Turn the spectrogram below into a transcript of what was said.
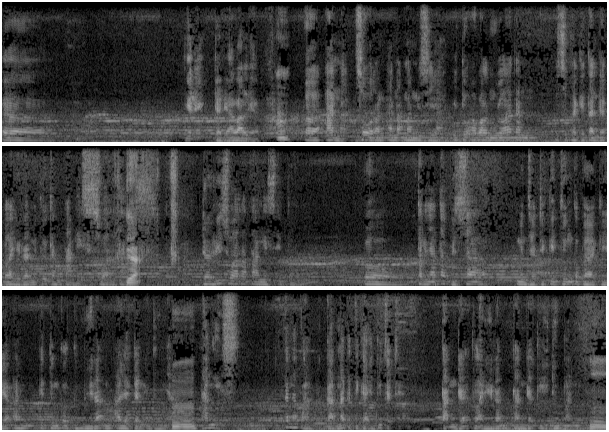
eh, gini, dari awal ya Hmm. eh, anak seorang anak manusia itu awal mula kan sebagai tanda kelahiran itu kan tangis suara tangis. Ya. Dari suara tangis itu eh, ternyata bisa menjadi kidung kebahagiaan, kidung kegembiraan ayah dan ibunya. Mm-mm. Tangis. Kenapa? Karena ketika itu jadi tanda kelahiran, tanda kehidupan. Hmm.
